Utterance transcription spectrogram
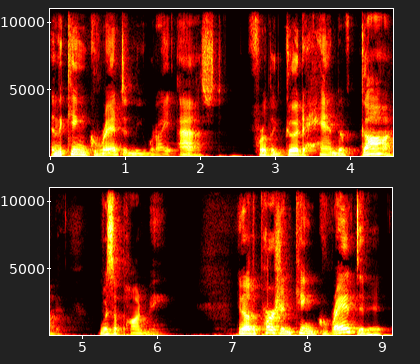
And the king granted me what I asked, for the good hand of God was upon me. You know, the Persian king granted it,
